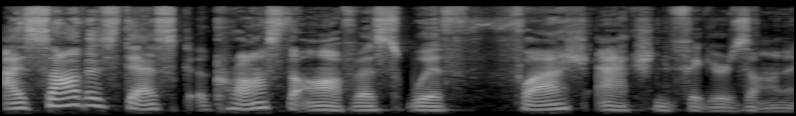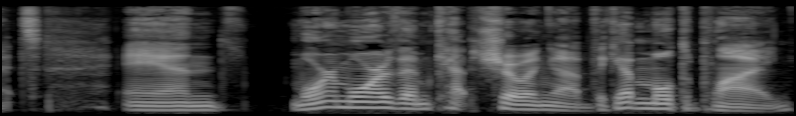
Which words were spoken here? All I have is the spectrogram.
I saw this desk across the office with flash action figures on it, and more and more of them kept showing up. They kept multiplying.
